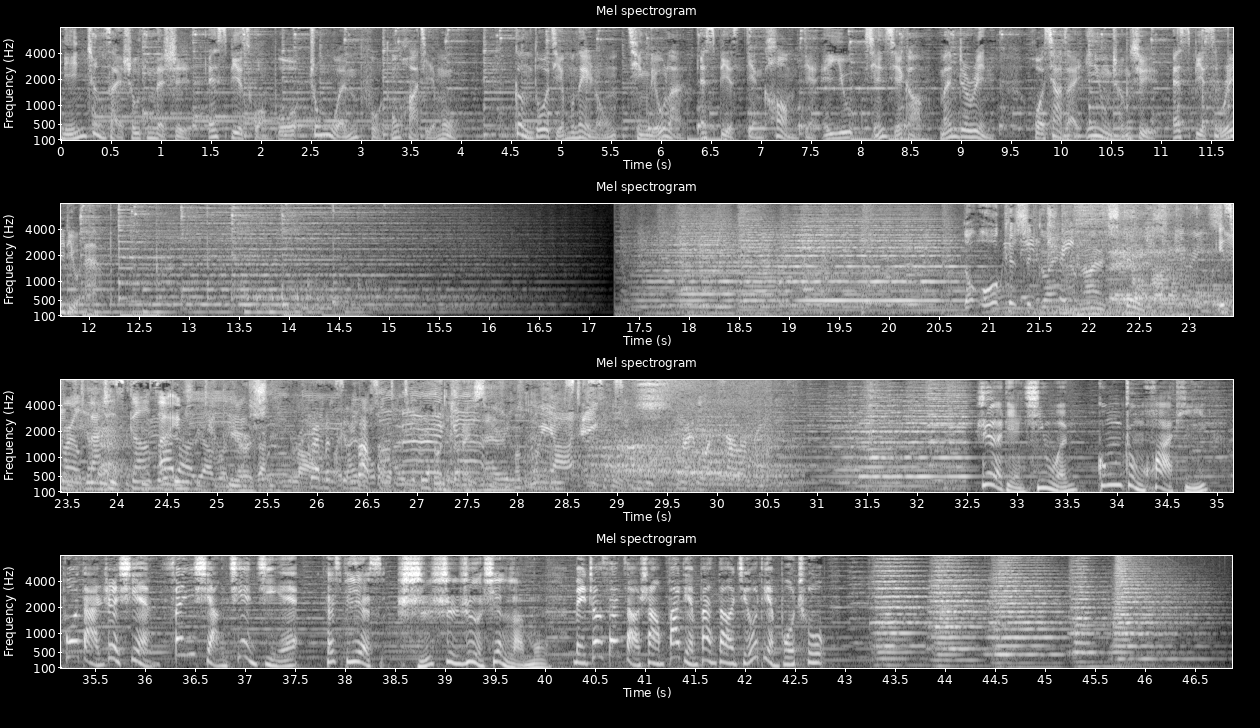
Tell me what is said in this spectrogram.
您正在收听的是 SBS 广播中文普通话节目，更多节目内容请浏览 sbs 点 com 点 au 闲斜杠 mandarin 或下载应用程序 SBS Radio App。Israel batters Gaza in We are equal. 热点新闻、公众话题拨打热线分享见解，，SBS 时事热线栏目。每周三早上八点半到九点播出。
